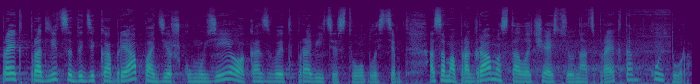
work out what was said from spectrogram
Проект продлится до декабря. Поддержку музею оказывает правительство области. А сама программа стала частью нацпроекта «Культура».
